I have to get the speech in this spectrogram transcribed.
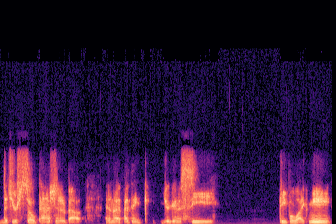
that you're so passionate about? And I, I think you're going to see people like me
